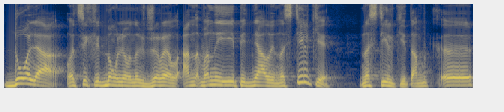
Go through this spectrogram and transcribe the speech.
доля оцих відновлюваних джерел, а вони її підняли настільки, настільки там. Е,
